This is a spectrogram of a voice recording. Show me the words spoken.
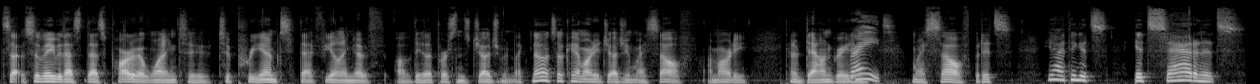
so, so maybe that's that's part of it wanting to to preempt that feeling of of the other person's judgment. Like no it's okay I'm already judging myself. I'm already kind of downgrading Right. myself. But it's yeah I think it's it's sad and it's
